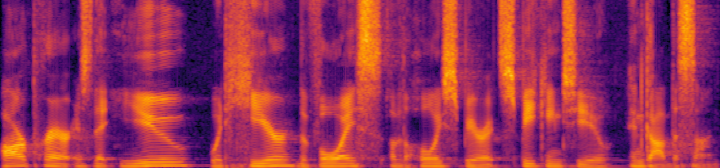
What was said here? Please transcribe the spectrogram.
our prayer is that you would hear the voice of the Holy Spirit speaking to you in God the Son.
